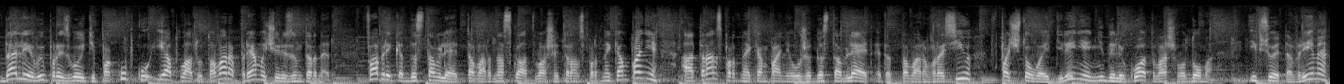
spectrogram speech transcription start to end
Далее вы производите покупку и оплату товара прямо через интернет. Фабрика доставляет товар на склад вашей транспортной компании, а транспортная компания уже доставляет этот товар в Россию в почтовое отделение недалеко от вашего дома. И все это время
